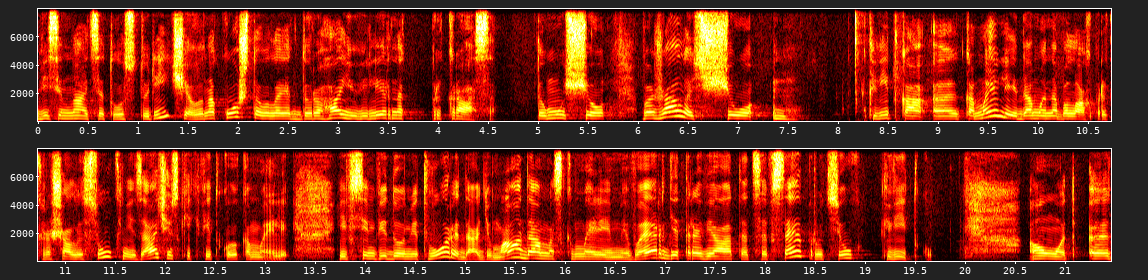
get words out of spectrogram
18 століття вона коштувала як дорога ювелірна прикраса, тому що вважалось, що Квітка е, камелії, дами на балах прикрашали сукні, зачіски квіткою камелії. І всім відомі твори, да, Дюма дама з камеліями, Верді трав'ята це все про цю квітку. От. е,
